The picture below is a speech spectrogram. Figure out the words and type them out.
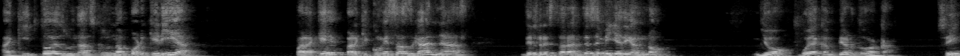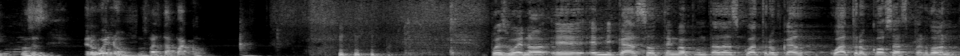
Aquí todo es un asco, es una porquería. ¿Para qué? Para que con esas ganas del restaurante Semilla digan, no, yo voy a cambiar todo acá. ¿Sí? Entonces, pero bueno, nos falta Paco. Pues bueno, eh, en mi caso tengo apuntadas cuatro, cuatro cosas, perdón,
